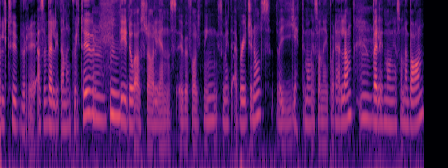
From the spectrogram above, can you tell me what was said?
kultur, alltså väldigt annan kultur. Mm. Mm. Det är då Australiens urbefolkning som heter aboriginals. Det var jättemånga sådana i Port Helland. Mm. Väldigt många sådana barn.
